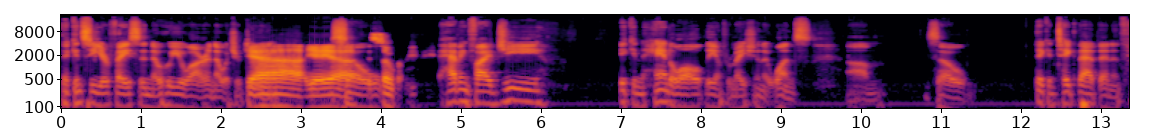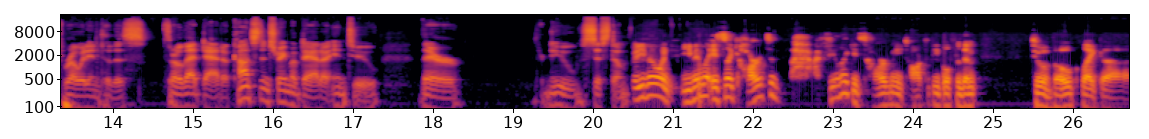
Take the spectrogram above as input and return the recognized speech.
that can see your face and know who you are and know what you're doing. Yeah, yeah, yeah. So it's so creepy. Having 5G it can handle all the information at once. Um, so they can take that then and throw it into this throw that data constant stream of data into their their new system. But even when even like it's like hard to I feel like it's hard when you talk to people for them to evoke like uh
